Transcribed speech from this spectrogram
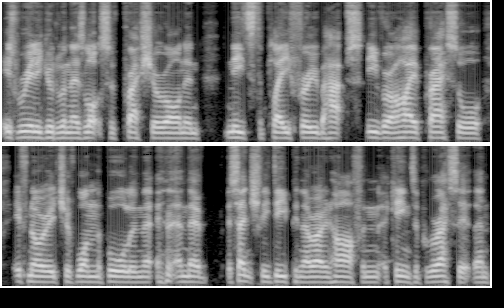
is really good when there's lots of pressure on and needs to play through perhaps either a high press or if Norwich have won the ball and they're, and they're essentially deep in their own half and are keen to progress it, then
